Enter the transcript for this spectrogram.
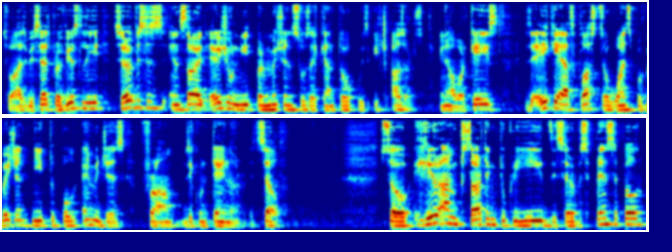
So as we said previously, services inside Azure need permission so they can talk with each other. In our case, the AKS cluster once provisioned need to pull images from the container itself. So here I'm starting to create the service principal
